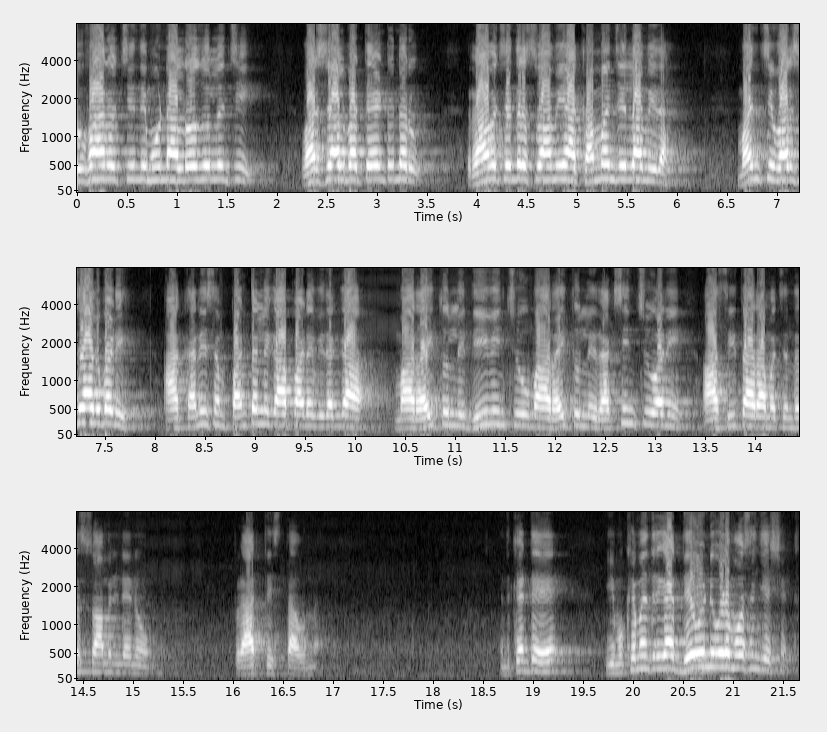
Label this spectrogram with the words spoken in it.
తుఫాన్ వచ్చింది మూడు నాలుగు రోజుల నుంచి. వర్షాలు పట్టే అంటున్నారు. రామచంద్ర స్వామి ఆ ఖమ్మం జిల్లా మీద. మంచి వర్షాలు పడి ఆ కనీసం పంటల్ని కాపాడే విధంగా మా రైతుల్ని దీవించు మా రైతుల్ని రక్షించు అని ఆ సీతారామచంద్ర స్వామిని నేను ప్రార్థిస్తా ఉన్నా. ఎందుకంటే ఈ ముఖ్యమంత్రి గారు దేవుణ్ణి కూడా మోసం చేసిండు.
